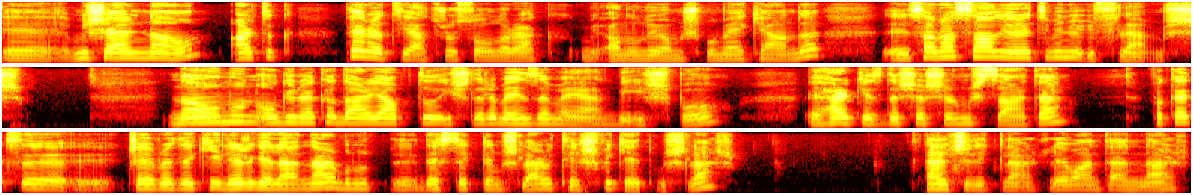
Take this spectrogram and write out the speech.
e, Michel Naum artık Pera Tiyatrosu olarak anılıyormuş bu mekanda. E, sanatsal yönetimini üstlenmiş. Naum'un o güne kadar yaptığı işlere benzemeyen bir iş bu. E, herkes de şaşırmış zaten. Fakat e, çevredeki ileri gelenler bunu desteklemişler ve teşvik etmişler. Elçilikler, Levantenler,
